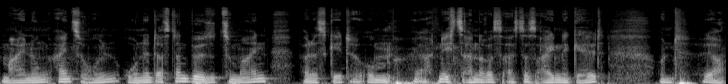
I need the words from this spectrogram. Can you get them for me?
Meinung einzuholen, ohne das dann böse zu meinen, weil es geht um ja, nichts anderes als das eigene Geld. Und ja,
